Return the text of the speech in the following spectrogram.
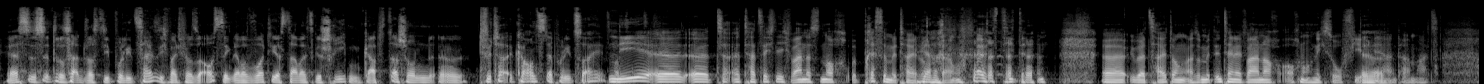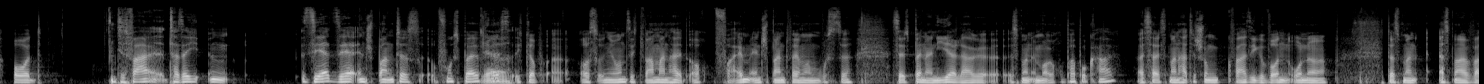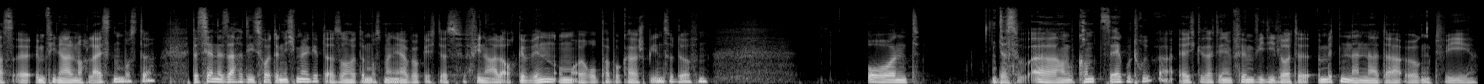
ja, es ist interessant, was die Polizei sich manchmal so ausdenkt. Aber wo hat die das damals geschrieben? Gab es da schon äh, Twitter-Accounts der Polizei? Nee, äh, äh, tatsächlich waren das noch Pressemitteilungen ja. damals, die dann äh, über Zeitungen, also mit Internet war noch, auch noch nicht so viel ja. mehr damals. Und das war tatsächlich ein sehr, sehr entspanntes Fußballfest. Ja. Ich glaube, aus Unionssicht war man halt auch vor allem entspannt, weil man wusste, selbst bei einer Niederlage ist man im Europapokal. Das heißt, man hatte schon quasi gewonnen, ohne dass man erstmal was äh, im Finale noch leisten musste. Das ist ja eine Sache, die es heute nicht mehr gibt. Also heute muss man ja wirklich das Finale auch gewinnen, um Europapokal spielen zu dürfen. Und das äh, kommt sehr gut rüber, ehrlich gesagt, in dem Film, wie die Leute miteinander da irgendwie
